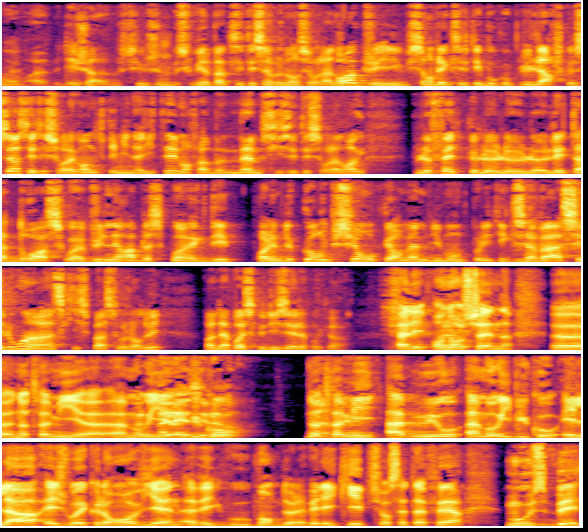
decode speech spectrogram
Ouais, déjà, je ne me souviens pas que c'était simplement sur la drogue. Il me semblait que c'était beaucoup plus large que ça. C'était sur la grande criminalité. Mais enfin, même si c'était sur la drogue, le fait que l'état de droit soit vulnérable à ce point, avec des problèmes de corruption au cœur même du monde politique, ça Mm. va assez loin, hein, ce qui se passe aujourd'hui. Enfin, d'après ce que disait la procureure. Allez, on enchaîne. Euh, notre ami euh, Amaury euh, Bucco. là. Notre ami Amu- Amaury Bucco est là et je voudrais que l'on revienne avec vous, membre de la belle équipe, sur cette affaire Mousse B.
